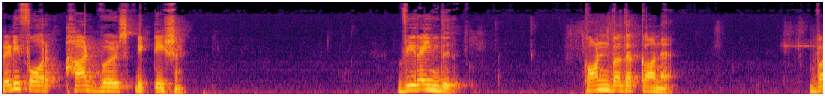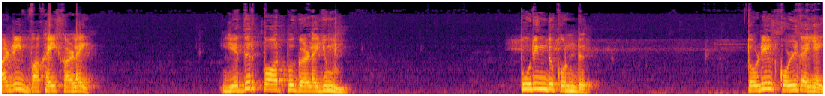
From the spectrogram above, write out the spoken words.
ready for hard words dictation விரைந்து. காண்பதற்கான வழிவகைகளை எதிர்பார்ப்புகளையும் புரிந்து கொண்டு தொழில் கொள்கையை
